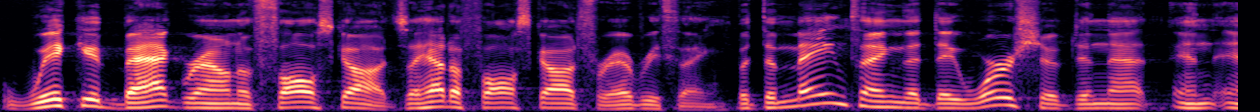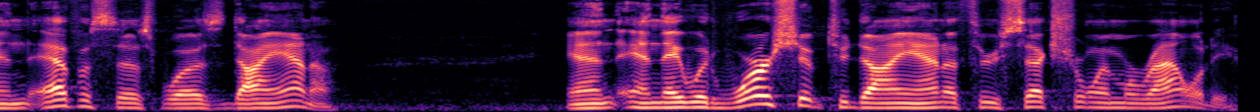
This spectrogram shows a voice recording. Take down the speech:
wicked background of false gods. They had a false god for everything. But the main thing that they worshiped in, that, in, in Ephesus was Diana. And, and they would worship to Diana through sexual immorality.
